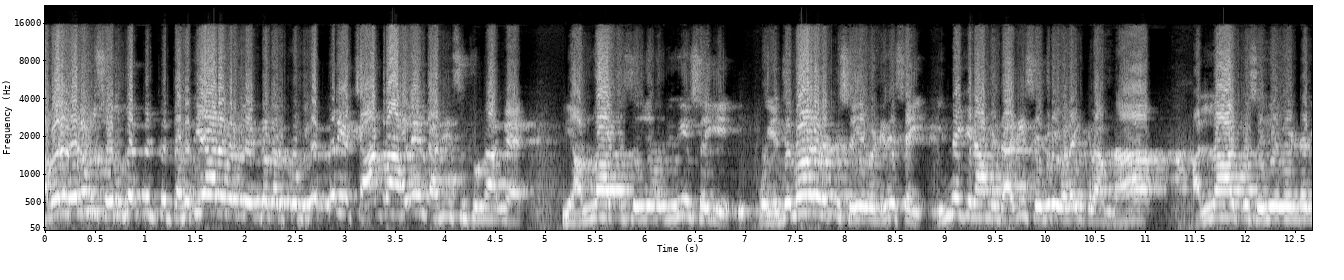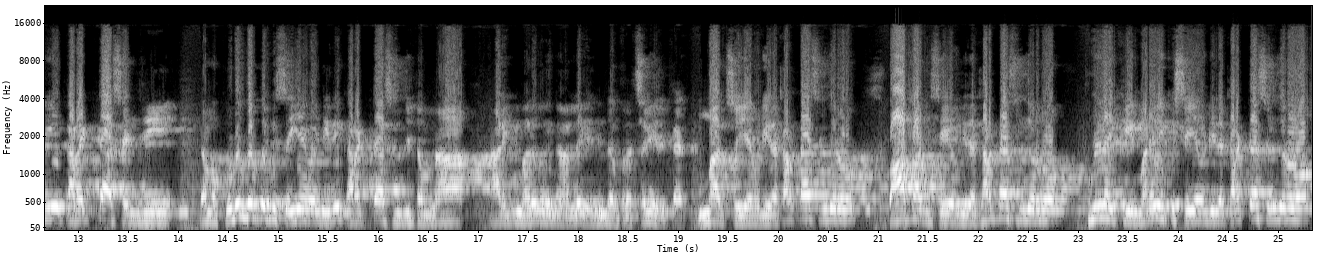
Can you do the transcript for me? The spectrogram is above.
அவர்களும் சொர்க்கத்துக்கு தகுதியானவர்கள் என்பதற்கும் மிகப்பெரிய சான்றாகவே இந்த அதிசு சொன்னாங்க. நீ அல்லாஹ்க்கு செய்ய வேண்டியதையும் செய். உன் எஜமானனுக்கு செய்ய வேண்டியதை செய். இன்னைக்கு நாம் இந்த அதிசை எப்படி விளைவிக்கலாம்னா அல்லாஹ்க்கு செய்ய வேண்டியதையும் கரெக்டா செஞ்சு நம்ம குடும்பத்துக்கு செய்ய வேண்டியதையும் கரெக்டா செஞ்சுட்டோம்னா நாளைக்கு மறுபடி நாள்ல எந்த பிரச்சனையும் இருக்காது. அம்மாவுக்கு செய்ய வேண்டியதை கரெக்டா செஞ்சிடணும். பாப்பாக்கு செய்ய வேண்டியதை கரெக்டா செஞ்சிடணும். பிள்ளைக்கு மனைவிக்கு செய்ய வேண்டியதை கரெக்டா செஞ்சிடணும்.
